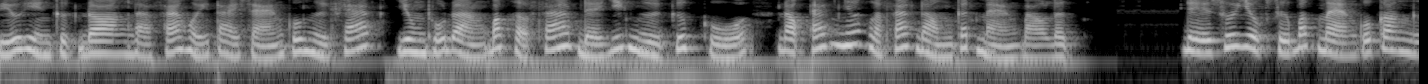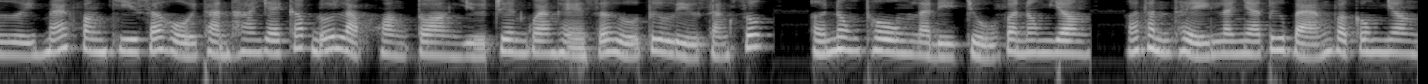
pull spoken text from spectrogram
biểu hiện cực đoan là phá hủy tài sản của người khác, dùng thủ đoạn bất hợp pháp để giết người cướp của, độc ác nhất là phát động cách mạng bạo lực. Để xúi dục sự bất mạng của con người Marx phân chia xã hội thành hai giai cấp đối lập hoàn toàn dựa trên quan hệ sở hữu tư liệu sản xuất. Ở nông thôn là địa chủ và nông dân, ở thành thị là nhà tư bản và công nhân,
